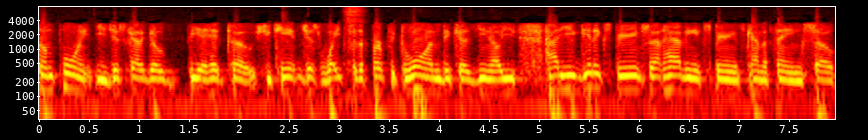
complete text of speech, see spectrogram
some point you just got to go be a head coach. You can't just wait for the perfect one because you know you how do you get experience without having experience kind of thing. So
